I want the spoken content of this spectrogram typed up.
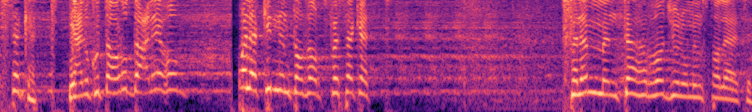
سكت. يعني كنت أرد عليهم ولكني انتظرت فسكت. فلما انتهى الرجل من صلاته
